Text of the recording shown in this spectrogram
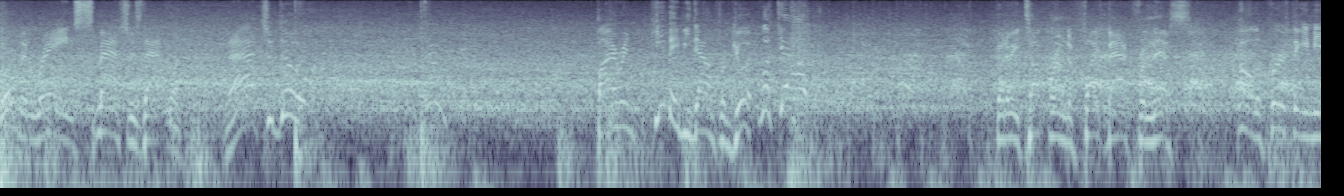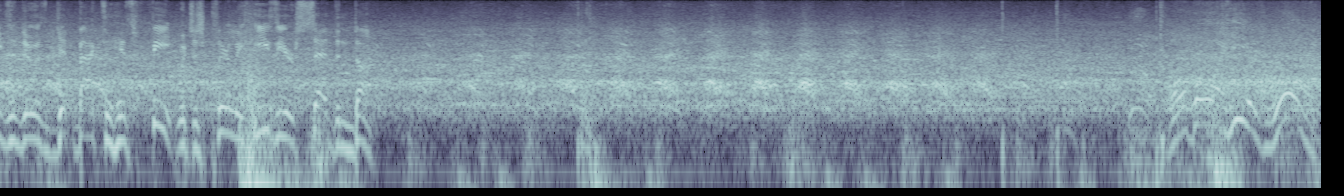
Roman Reigns smashes that one. That should do it. Byron, he may be down for good. Look out! Going to be tough for him to fight back from this. Oh, the first thing he needs to do is get back to his feet, which is clearly easier said than done. Oh boy, he is rolling.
